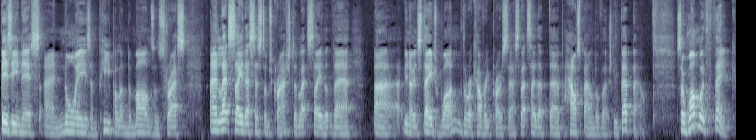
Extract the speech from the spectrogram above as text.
busyness and noise and people and demands and stress and let's say their system's crashed, and let's say that they're, uh, you know, in stage one, the recovery process, let's say that they're housebound or virtually bedbound. So one would think,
